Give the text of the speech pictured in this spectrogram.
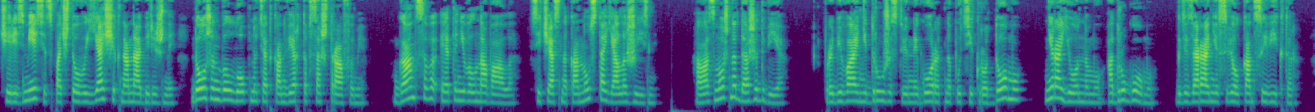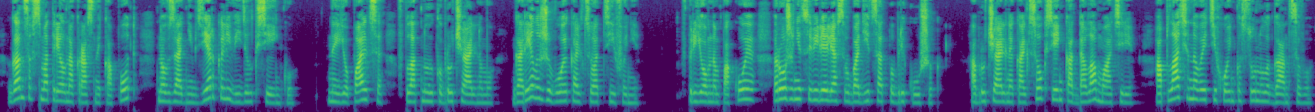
Через месяц почтовый ящик на набережной должен был лопнуть от конвертов со штрафами. Ганцева это не волновало. Сейчас на кону стояла жизнь. А, возможно, даже две пробивая недружественный город на пути к роддому, не районному, а другому, где заранее свел концы Виктор. Гансов смотрел на красный капот, но в заднем зеркале видел Ксеньку. На ее пальце, вплотную к обручальному, горело живое кольцо от Тифани. В приемном покое роженицы велели освободиться от побрякушек. Обручальное кольцо Ксенька отдала матери, а платиновое тихонько сунула Гансову.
